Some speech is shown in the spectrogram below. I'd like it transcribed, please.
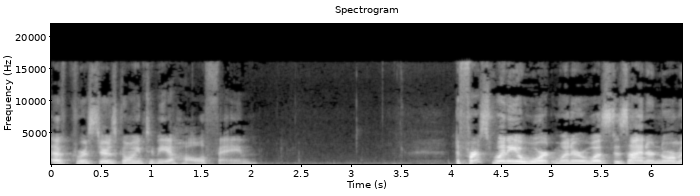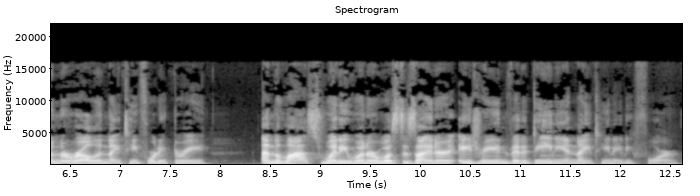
of course, there's going to be a Hall of Fame. The first Winnie Award winner was designer Norman Norell in 1943, and the last Winnie winner was designer Adrienne Vittadini in 1984.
